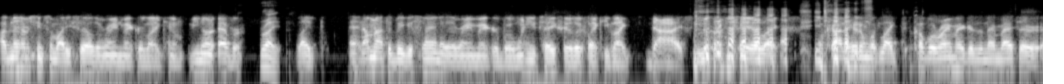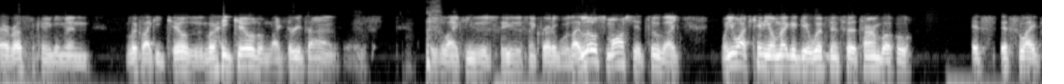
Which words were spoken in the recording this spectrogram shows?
I've never seen somebody sell the Rainmaker like him. You know, ever. right. Like, and I'm not the biggest fan of the Rainmaker, but when he takes it, it looks like he like dies. You know what I'm saying? Like He I tried to hit him with like a couple of Rainmakers in their match at, at Wrestle Kingdom, and it looked like he kills him. He killed him like three times. It's, it's like he's just he's just incredible. Like little small shit too. Like when you watch Kenny Omega get whipped into a turnbuckle, it's it's like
